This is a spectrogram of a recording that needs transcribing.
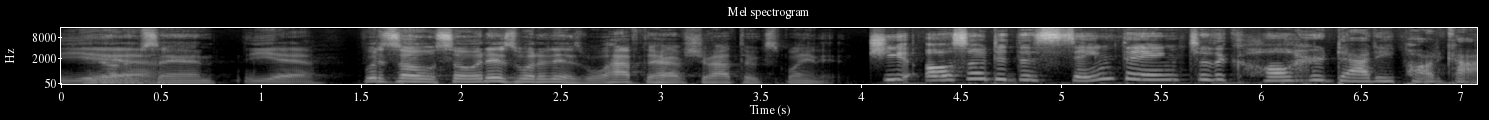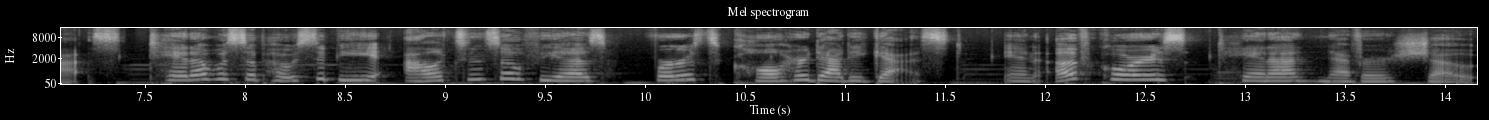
Yeah. you know what I'm saying? Yeah. But so, so it is what it is. We'll have to have, she'll have to explain it. She also did the same thing to the Call Her Daddy podcast. Tana was supposed to be Alex and Sofia's first Call Her Daddy guest. And of course, Tana never showed.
